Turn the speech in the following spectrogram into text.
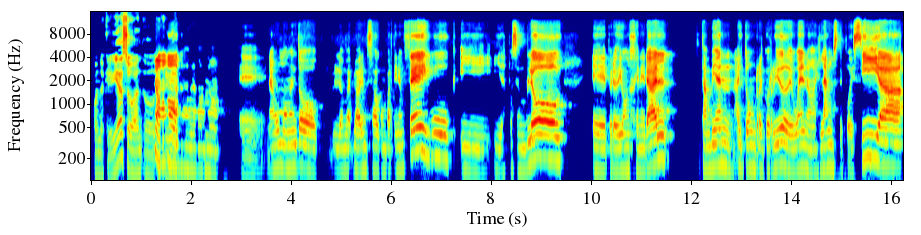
cuando escribías o...? no, no, no, no, eh, en algún momento lo, habré empezado a compartir en Facebook y, después en blog, eh, pero digo, en general también hay todo un recorrido de, bueno, slams de poesía,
